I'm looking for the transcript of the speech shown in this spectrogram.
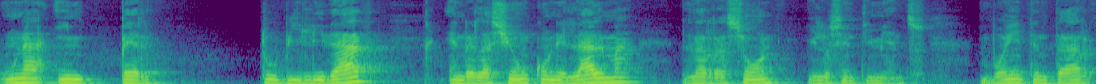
una impertubilidad en relación con el alma, la razón y los sentimientos. Voy a intentar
